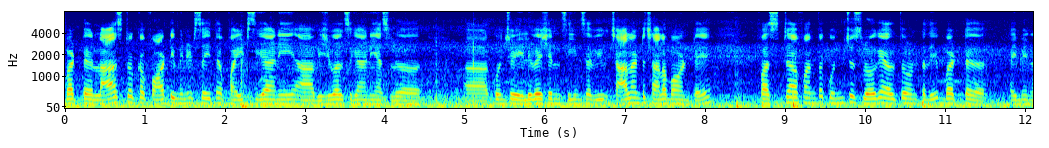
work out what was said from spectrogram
బట్ లాస్ట్ ఒక ఫార్టీ మినిట్స్ అయితే ఫైట్స్ కానీ ఆ విజువల్స్ కానీ అసలు కొంచెం ఎలివేషన్ సీన్స్ అవి చాలా అంటే చాలా బాగుంటాయి. ఫస్ట్ హాఫ్ అంతా కొంచెం స్లోగా వెళ్తూ ఉంటుంది బట్ ఐ మీన్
